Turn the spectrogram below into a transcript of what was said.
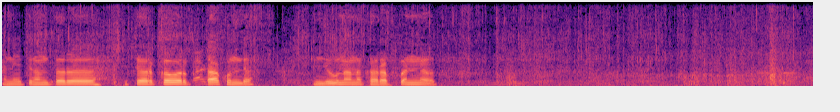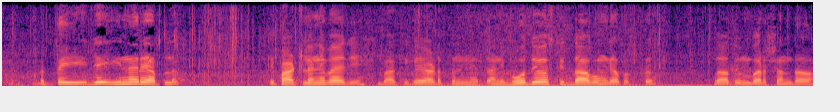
आणि याच्यानंतर त्याच्यावर कवर टाकून द्या. म्हणजे उन्हानं खराब पण नाही होत. फक्त ही जे इनर आहे आपलं ते फाटलं नाही पाहिजे. बाकी काही अडचण नाही आहेत आणि बहुत व्यवस्थित दाबून घ्या फक्त. जा तुम्ही भरशान दावा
